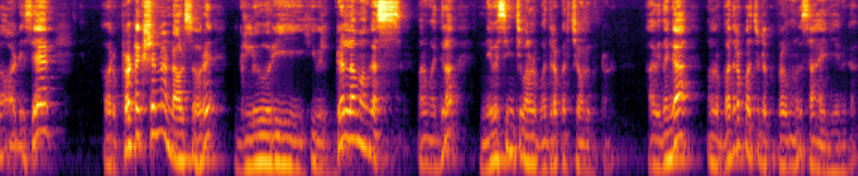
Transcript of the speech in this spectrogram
lord is a our protection and also our glory he will dwell among us మన మధ్యలో నివసించి మనల్ని భద్రపరిచేవాడు ఉంటాడు. ఆ విధంగా మనల్ని భద్రపరచుటకు ప్రభువును సహాయం చేయనుగా.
